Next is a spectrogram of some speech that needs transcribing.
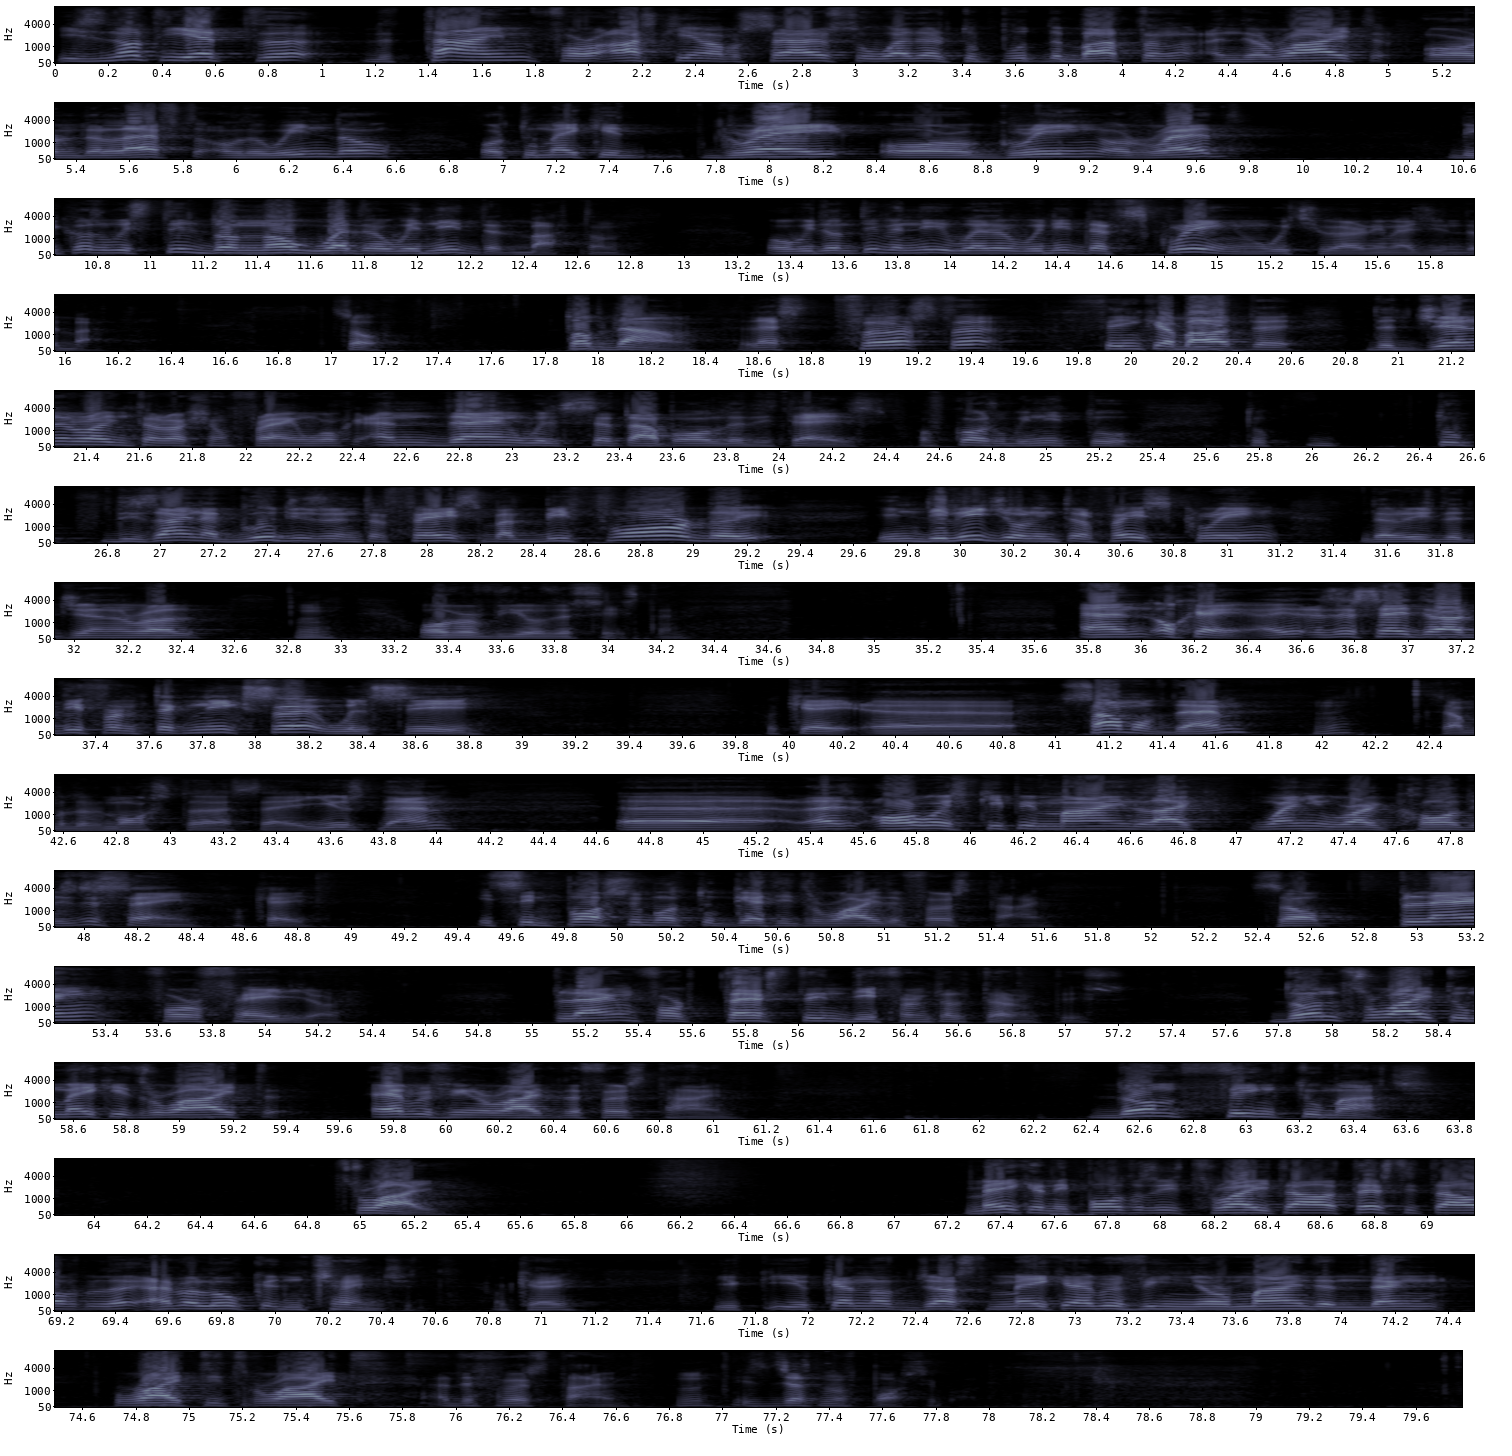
it's not yet uh, the time for asking ourselves whether to put the button on the right or on the left of the window or to make it gray or green or red because we still don't know whether we need that button or we don't even need whether we need that screen on which we are imagining the button. So top down let's first uh, think about the the general interaction framework and then we'll set up all the details. Of course we need to to to design a good user interface but before the individual interface screen there is the general mm, overview of the system. And okay as i said there are different techniques uh, we'll see okay uh, some of them hmm, some of the most uh, say use them. Uh, always keep in mind like when you write code it's the same okay? It's impossible to get it right the first time. So plan for failure. Plan for testing different alternatives. Don't try to make it right everything right the first time. Don't think too much. Try. Make an hypothesis try it out test it out have a look and change it okay? You, you cannot just make everything in your mind and then write it right at the first time hmm? it's just not possible.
